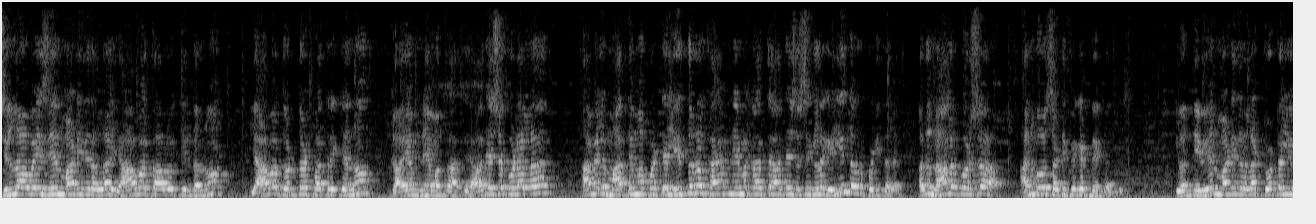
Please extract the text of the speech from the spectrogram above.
ಜಿಲ್ಲಾ ವೈಸ್ ಏನು ಮಾಡಿದಿರಲ್ಲ ಯಾವ ತಾಲೂಕಿಂದನೂ ಯಾವ ದೊಡ್ಡ ದೊಡ್ಡ ಪತ್ರಿಕೆಯನ್ನು ಕಾಯಂ ನೇಮಕಾತಿ ಆದೇಶ ಕೊಡಲ್ಲ. ಆಮೇಲೆ ಮಾಧ್ಯಮ ಪಟ್ಟಿಯಲ್ಲಿ ಇದ್ರೂ ಕಾಯಂ ನೇಮಕಾತಿ ಆದೇಶ ಸಿಗ್ಲಾಗ ಎಲ್ಲಿಂದ ಅವ್ರು ಪಡಿತಾರೆ? ಅದು ನಾಲ್ಕು ವರ್ಷ ಅನುಭವ ಸರ್ಟಿಫಿಕೇಟ್ ಬೇಕಂತ. ಇವತ್ತು ನೀವೇನು ಮಾಡಿದ್ರಲ್ಲ ಟೋಟಲಿ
